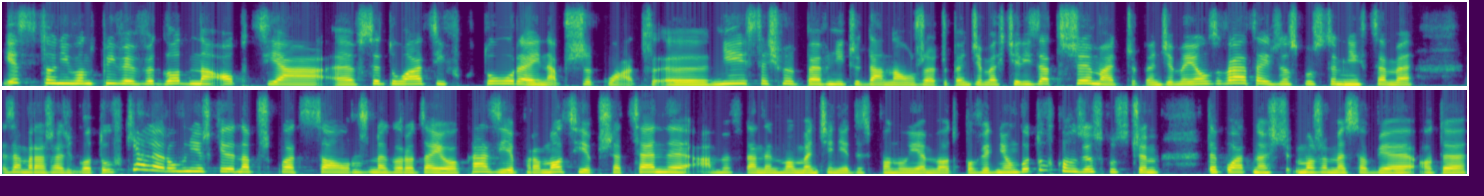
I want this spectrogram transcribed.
Jest to niewątpliwie wygodna opcja e, w sytuacji, w której na przykład e, nie jesteśmy pewni, czy daną rzecz będziemy chcieli zatrzymać, czy będziemy ją zwracać, w związku z tym nie chcemy zamrażać gotówki, ale również kiedy na przykład są różnego rodzaju okazje, promocje, przeceny, a my w danym momencie nie dysponujemy odpowiednią gotówką, w związku z czym tę płatność możemy sobie o te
